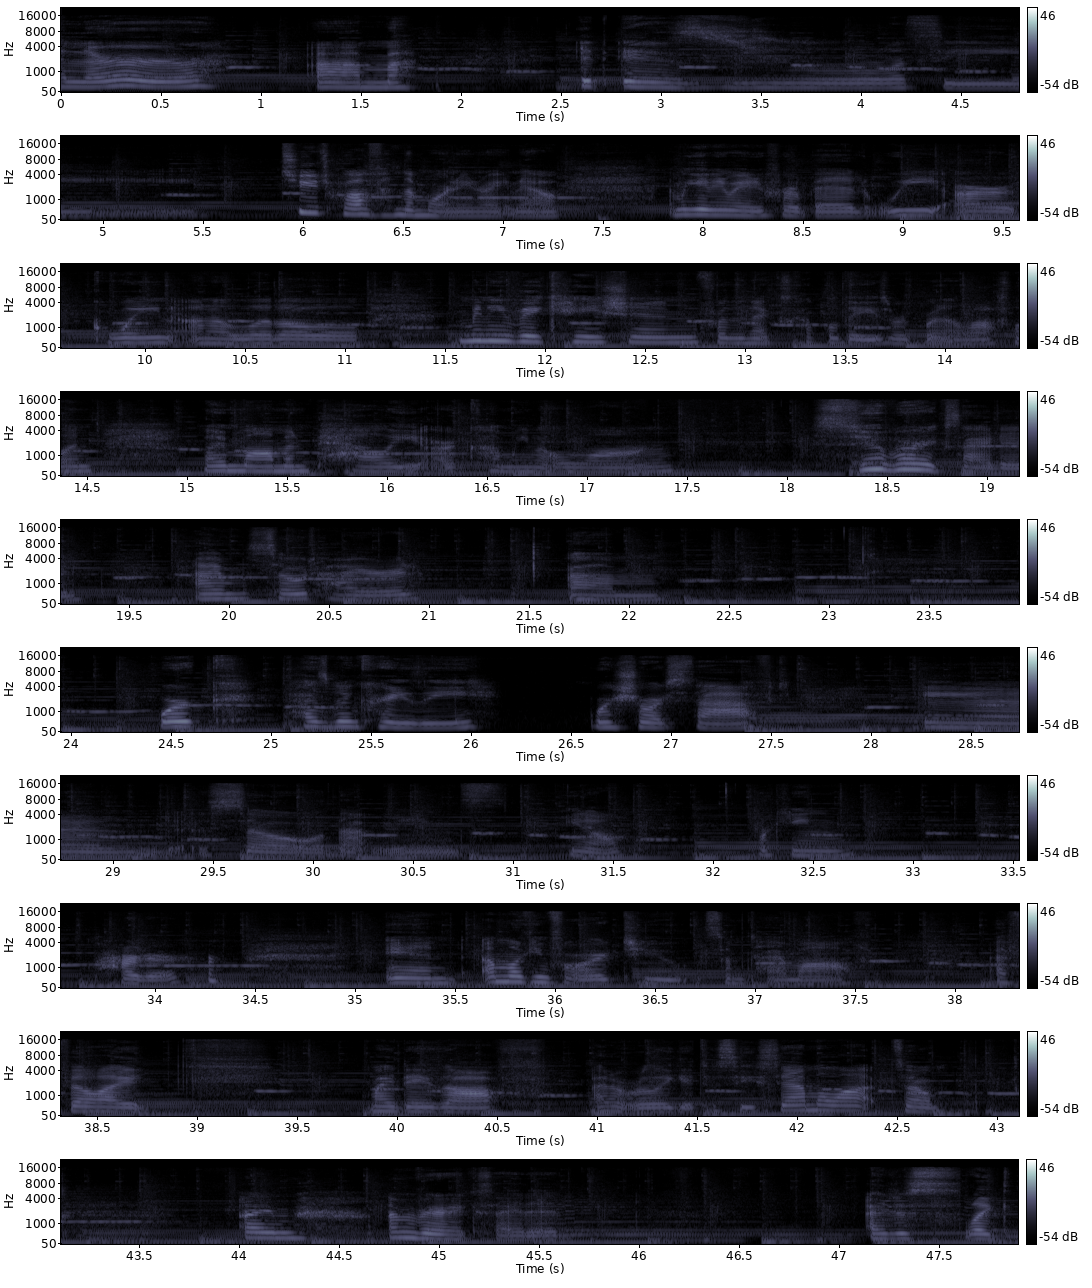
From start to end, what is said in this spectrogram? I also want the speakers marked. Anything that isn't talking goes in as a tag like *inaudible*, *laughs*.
Speaker 1: Hello. Um, it is, let's see, 2.12 in the morning right now. I'm getting ready for bed. We are going on a little mini vacation for the next couple days. We're going to Laughlin. My mom and Pally are coming along. Super excited. I'm so tired. Um, work has been crazy. We're short staffed and so that means you know working harder. *laughs* And I'm looking forward to some time off. I feel like my days off I don't really get to see Sam a lot so I'm I'm very excited. I just like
